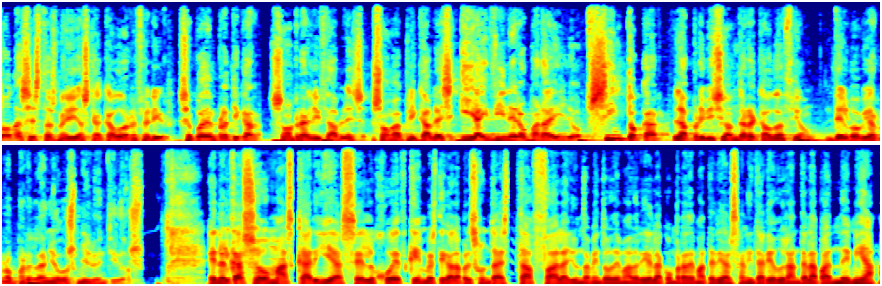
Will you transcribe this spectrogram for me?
Todas estas medidas que acabo de referir se pueden practicar, son realizables, son aplicables y hay dinero para ello sin tocar la previsión de recaudación del Gobierno para el año 2022. En el caso Mascarillas, el juez que investiga la presunta estafa al Ayuntamiento de Madrid en la compra de material sanitario durante la pandemia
